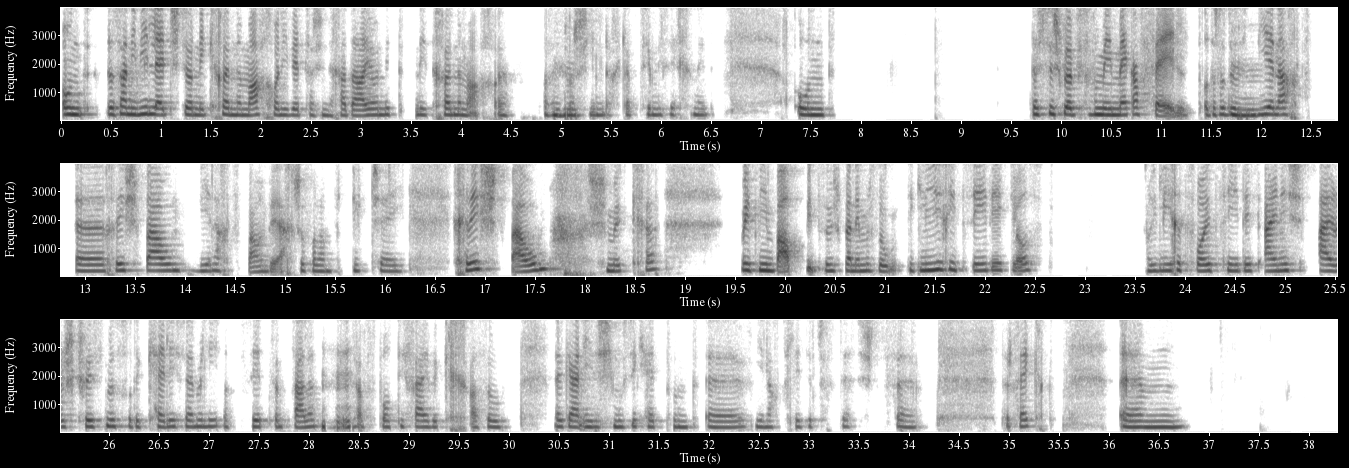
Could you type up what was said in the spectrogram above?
und das habe ich wie letztes Jahr nicht können machen und ich werde es wahrscheinlich auch dieses Jahr nicht, nicht können machen. Also nicht mhm. wahrscheinlich, ich glaube ziemlich sicher nicht. Und das ist zum Beispiel von mir mega fehlt. Oder so das mhm. Weihnachts äh, Christbaum, Weihnachtsbaum, ich bin echt schon voll am Verdutschen, Christbaum schmücken. Mit meinem Papi zum Beispiel immer so die gleiche CD gelost. Die gleichen zwei CDs. Eine ist Irish Christmas von der Kelly Family, also sehr zu empfehlen. Mhm. auf Spotify wirklich, also wer gerne irische Musik hat und äh, Weihnachtslieder, das ist das, äh, perfekt. Ähm,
